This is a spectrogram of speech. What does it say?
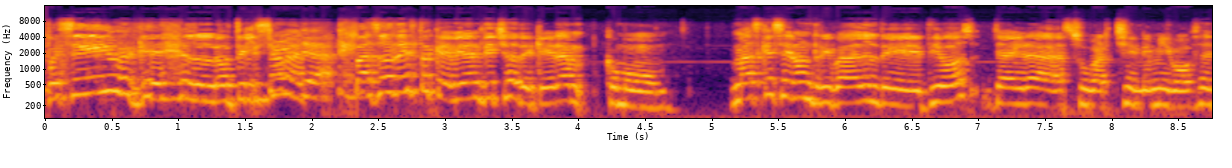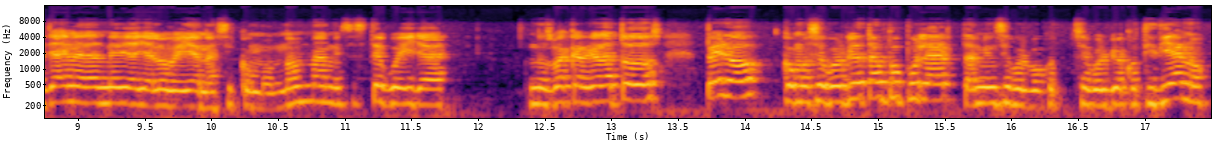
Pues sí, porque lo utilizaba. Yo ya. Pasó de esto que habían dicho de que era como más que ser un rival de Dios, ya era su archienemigo. O sea, ya en la Edad Media ya lo veían así como, no mames, este güey ya nos va a cargar a todos. Pero como se volvió tan popular, también se volvió, se volvió cotidiano.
